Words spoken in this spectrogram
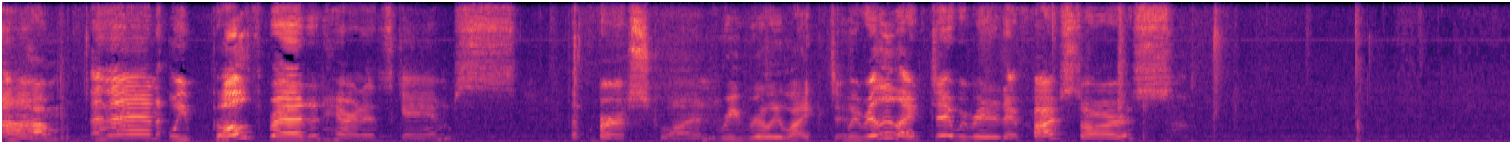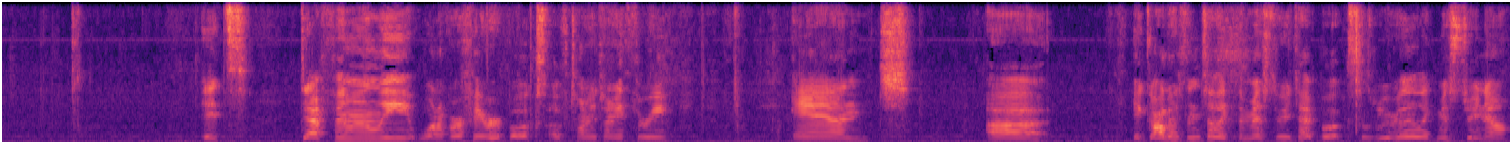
um, Um, and then we both read Inheritance Games, the first one. we really liked it. We really liked it. We rated it five stars. It's definitely one of our favorite books of 2023, and uh, it got us into like the mystery type books because we really like mystery now,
